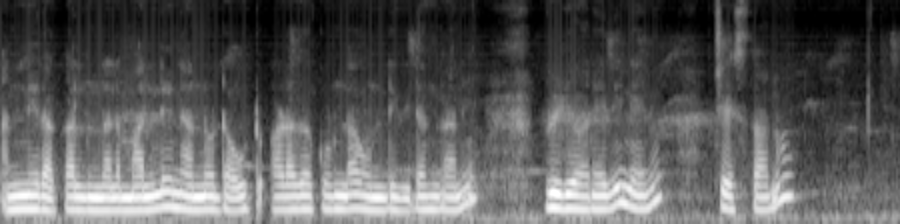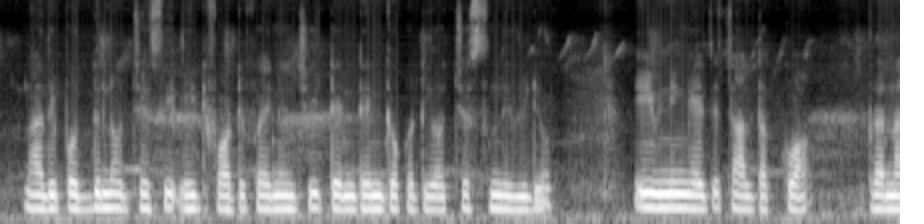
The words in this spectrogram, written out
అన్ని రకాలు ఉండాలి. మళ్ళీ నన్ను డౌట్ అడగకుండా ఉండే విధంగానే వీడియో అనేది నేను చేస్తాను. నాది పొద్దున్న వచ్చేసి ఎయిట్ ఫార్టీ ఫైవ్ నుంచి టెన్ టెన్కి ఒకటి వచ్చేస్తుంది వీడియో. ఈవినింగ్ అయితే చాలా తక్కువ. ఇప్పుడన్నా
